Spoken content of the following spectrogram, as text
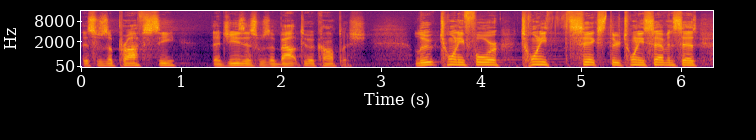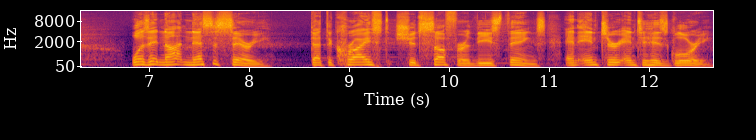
This was a prophecy that Jesus was about to accomplish. Luke 24, 26 through 27 says, Was it not necessary that the Christ should suffer these things and enter into his glory?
